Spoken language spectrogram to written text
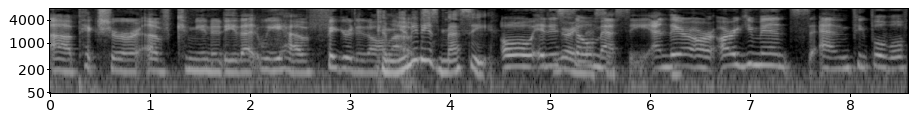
uh, picture of community that we have figured it all out. Community is messy. Oh, it is Very so messy. messy. And there are arguments, and people will,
